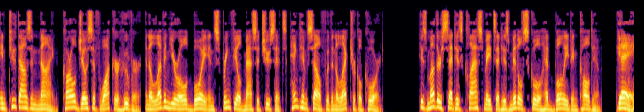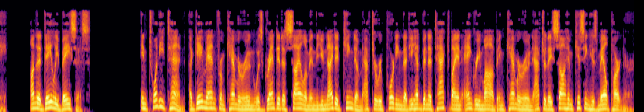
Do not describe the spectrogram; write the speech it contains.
In 2009, Carl Joseph Walker Hoover, an 11-year-old boy in Springfield, Massachusetts, hanged himself with an electrical cord. His mother said his classmates at his middle school had bullied and called him «gay» on a daily basis. In 2010, a gay man from Cameroon was granted asylum in the United Kingdom after reporting that he had been attacked by an angry mob in Cameroon after they saw him kissing his male partner.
